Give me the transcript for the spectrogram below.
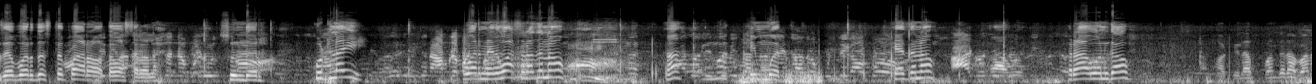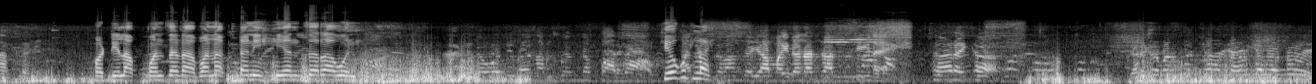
जबरदस्त पारा होता वासराला. सुंदर. कुठलाही? वरण्या वासराचं नाव? हा? हिम्मत. त्याचं नाव? रावणगाव. हॉटेल पंधरा बनाकरी हॉटेल आप्पांचा डाबा नागटाने यांचा रावण. किंवा कुठला आहे? क्रमांक या मैदानाचा तीन आहे चार आहे का गड क्रमांक चार जाहीर केला जातोय.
